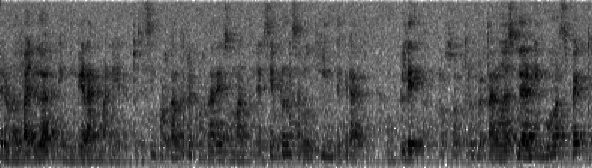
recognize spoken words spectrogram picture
pero nos va a ayudar en gran manera. Entonces es importante recordar eso, mantener siempre una salud integral, completa nosotros, ¿verdad? no descuidar ningún aspecto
